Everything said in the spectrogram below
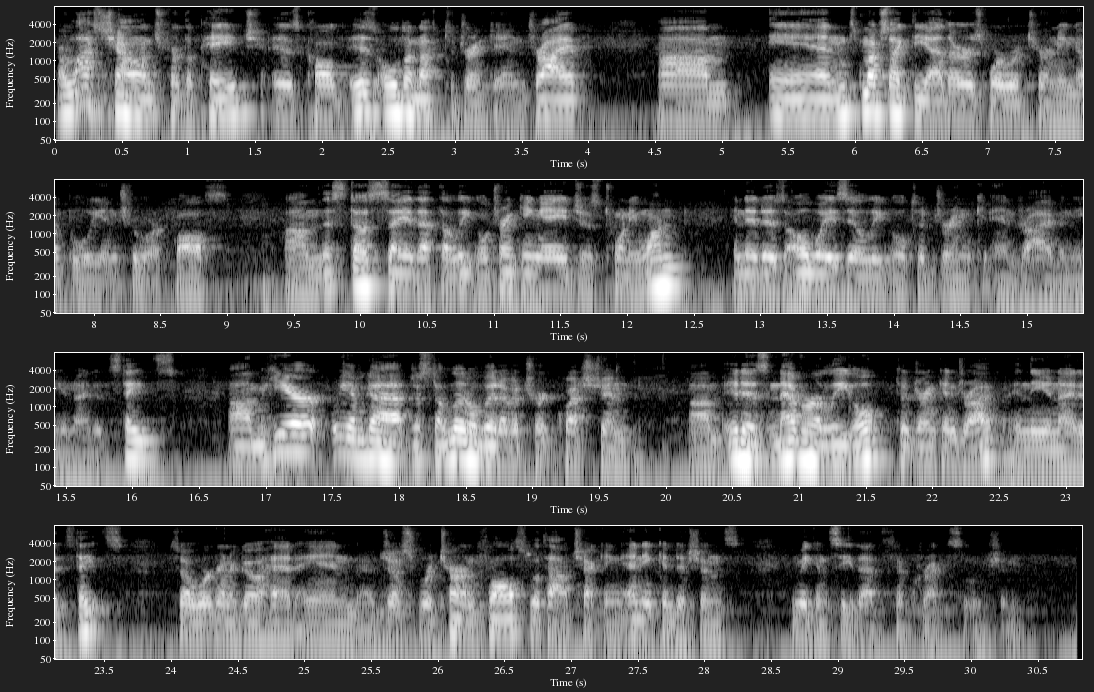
Our last challenge for the page is called Is Old Enough to Drink and Drive. Um, and much like the others, we're returning a Boolean true or false. Um, this does say that the legal drinking age is 21, and it is always illegal to drink and drive in the United States. Um, here we have got just a little bit of a trick question. Um, it is never illegal to drink and drive in the United States, so we're going to go ahead and just return false without checking any conditions, and we can see that's the correct solution.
